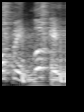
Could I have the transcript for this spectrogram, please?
open, looking.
